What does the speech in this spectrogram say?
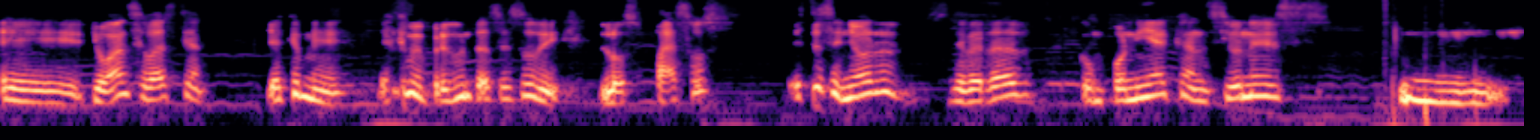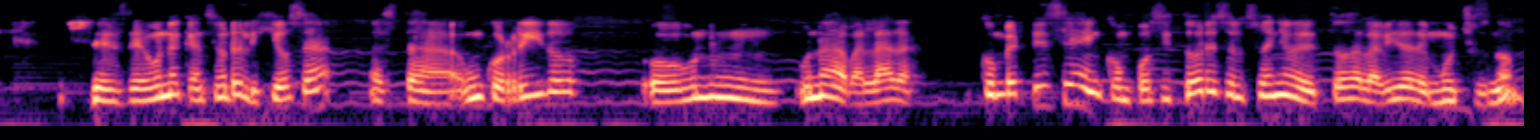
eh, Joan Sebastián, ya que, me, ya que me preguntas eso de los pasos. Este señor de verdad componía canciones mmm, desde una canción religiosa hasta un corrido o un, una balada. Convertirse en compositor es el sueño de toda la vida de muchos, ¿no?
